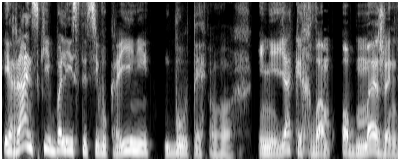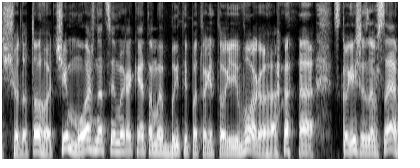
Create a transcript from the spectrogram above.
іранській балістиці в Україні бути. Ох, і ніяких вам обмежень щодо того, чи можна цими ракетами бити по території ворога. Ха-ха. Скоріше за все,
